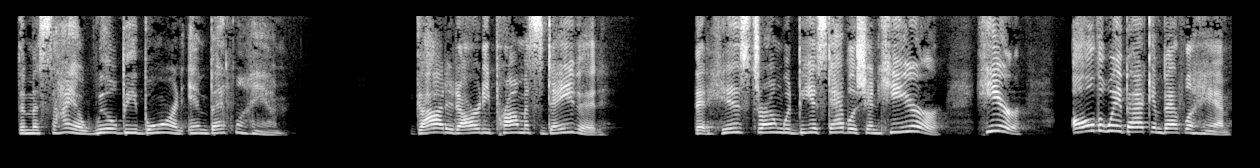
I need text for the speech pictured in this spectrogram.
the Messiah will be born in Bethlehem. God had already promised David that his throne would be established. And here, here, all the way back in Bethlehem,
